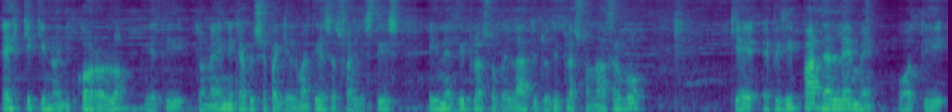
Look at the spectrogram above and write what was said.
έχει και κοινωνικό ρόλο, γιατί το να είναι κάποιος επαγγελματίας ασφαλιστής είναι δίπλα στον πελάτη του, δίπλα στον άνθρωπο και επειδή πάντα λέμε ότι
